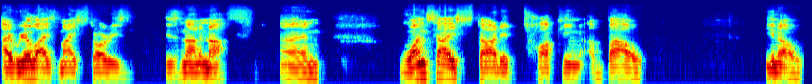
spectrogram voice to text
I realized my story is not enough. And once I started talking about, you know,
